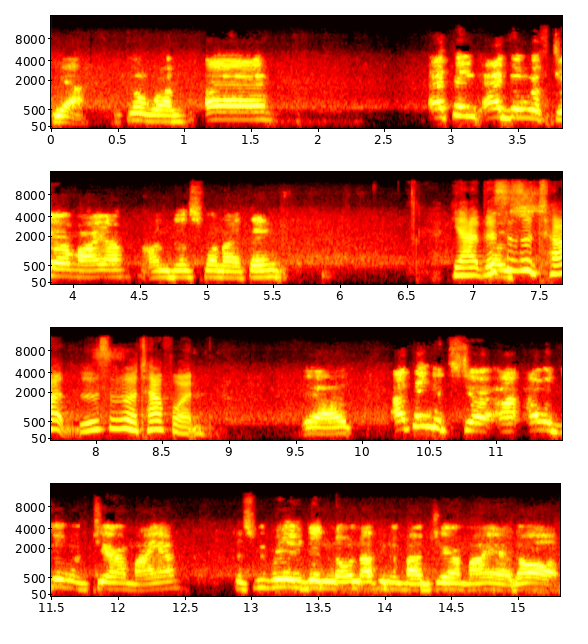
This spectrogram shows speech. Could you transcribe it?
yeah, good one. Uh, I think I go with Jeremiah on this one. I think. Yeah, this is a tough. This is a tough one. Yeah, I think it's Jer- I, I would go with Jeremiah because we really didn't know nothing about Jeremiah at all.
